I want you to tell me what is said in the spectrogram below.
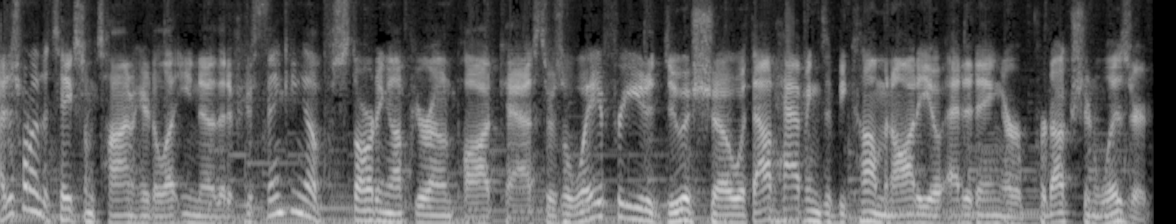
I just wanted to take some time here to let you know that if you're thinking of starting up your own podcast, there's a way for you to do a show without having to become an audio editing or production wizard.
